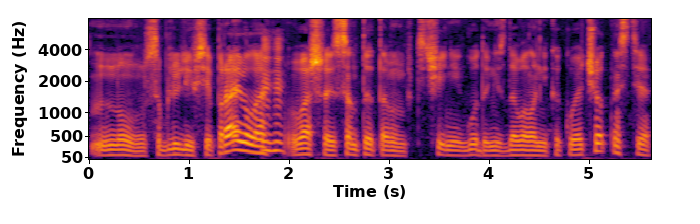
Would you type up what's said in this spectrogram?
ну, соблюли все правила, угу. ваша СНТ там в течение года не сдавала никакой отчетности,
